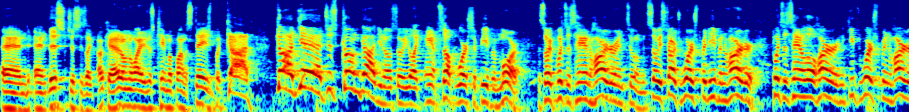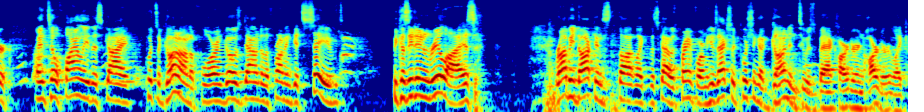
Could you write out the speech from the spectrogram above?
And, and this just is like, okay, I don't know why you just came up on the stage, but God, God, yeah, just come, God, you know. So he like amps up worship even more. And so he puts his hand harder into him. And so he starts worshiping even harder, puts his hand a little harder, and he keeps worshiping harder until finally this guy puts a gun on the floor and goes down to the front and gets saved because he didn't realize. Robby Dawkins thought like this guy was praying for him. He was actually pushing a gun into his back harder and harder, like,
